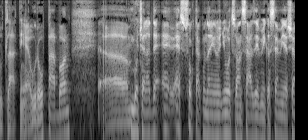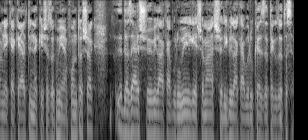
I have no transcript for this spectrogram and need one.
háborút látni Európában. Bocsánat, de e, ezt szokták mondani, hogy 80-100 év még a személyes emlékek eltűnnek, és azok milyen fontosak, de az első világháború vége és a második világháború kezdete között azt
